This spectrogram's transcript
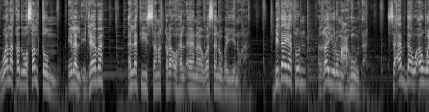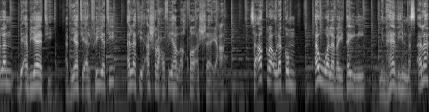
ولقد وصلتم إلى الإجابة التي سنقرأها الآن وسنبينها. بداية غير معهودة. سأبدأ أولاً بأبياتي، أبيات ألفيتي التي أشرح فيها الأخطاء الشائعة. سأقرأ لكم أول بيتين من هذه المسألة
